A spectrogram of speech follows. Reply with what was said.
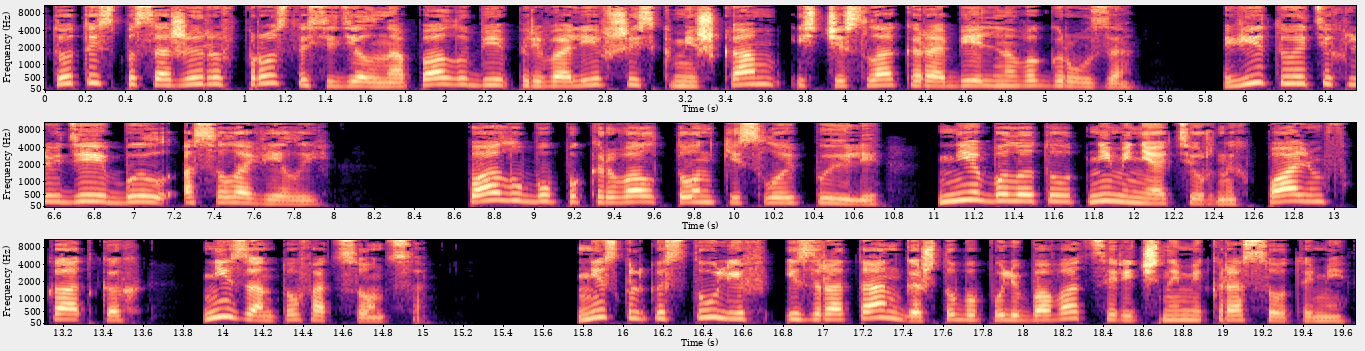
Кто-то из пассажиров просто сидел на палубе, привалившись к мешкам из числа корабельного груза. Вид у этих людей был осоловелый. Палубу покрывал тонкий слой пыли. Не было тут ни миниатюрных пальм в катках, ни зонтов от солнца. Несколько стульев из ротанга, чтобы полюбоваться речными красотами.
